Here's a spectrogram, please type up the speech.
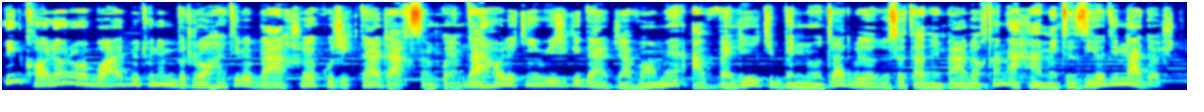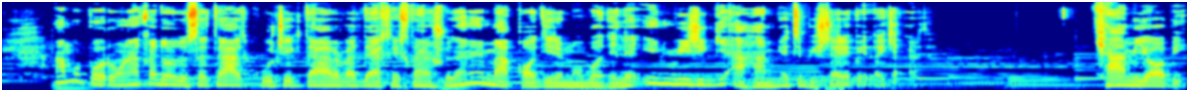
این کالا رو باید بتونیم به راحتی به بخش‌های کوچکتر تقسیم کنیم در حالی که این ویژگی در جوامع اولیه‌ای که به ندرت به داد و ستد می‌پرداختن اهمیت زیادی نداشت. اما با رونق داد و ستد کوچکتر و دقیقتر شدن مقادیر مبادله این ویژگی اهمیت بیشتری پیدا کرده کمیابی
